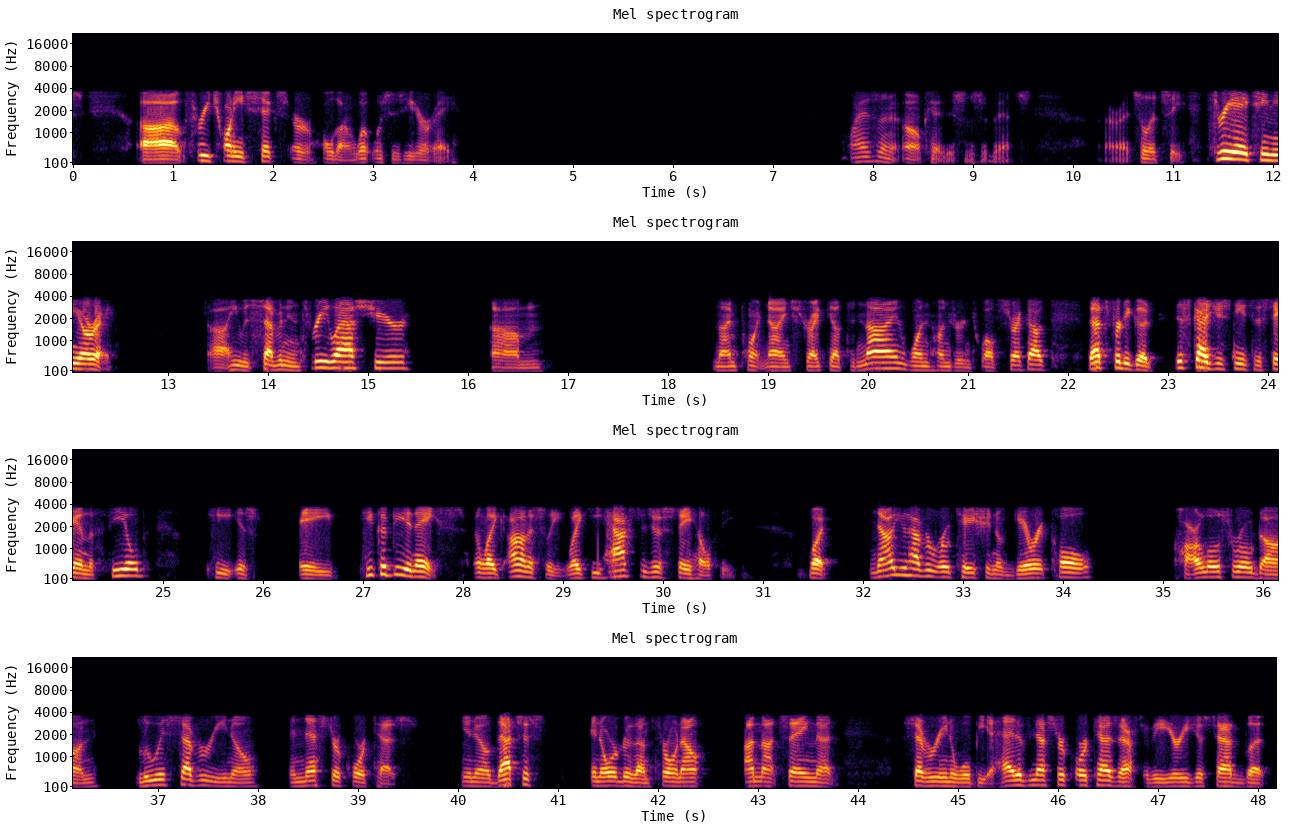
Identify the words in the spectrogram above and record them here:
uh, 326, or hold on, what was his ERA? Why isn't it? Oh, okay, this is advanced. All right, so let's see. 318 ERA. Uh, he was seven and three last year. Um, 9.9 strikeout to nine, 112 strikeouts. That's pretty good. This guy just needs to stay on the field. He is a he could be an ace. And like honestly, like he has to just stay healthy. But now you have a rotation of Gerrit Cole, Carlos Rodon, Luis Severino, and Nestor Cortes. You know, that's just an order that I'm throwing out. I'm not saying that Severino will be ahead of Nestor Cortes after the year he just had, but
